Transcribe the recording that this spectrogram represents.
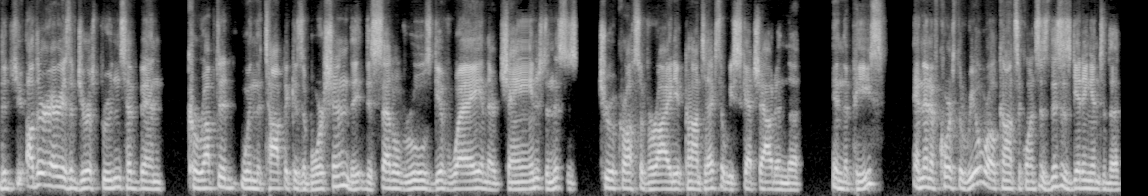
the other areas of jurisprudence have been corrupted when the topic is abortion. The, the settled rules give way and they're changed. And this is true across a variety of contexts that we sketch out in the in the piece. And then, of course, the real world consequences. This is getting into the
